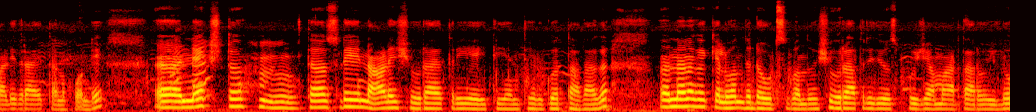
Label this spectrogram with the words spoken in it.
ಮಾಡಿದ್ರೆ ಆಯ್ತು ಅಂದ್ಕೊಂಡೆ ನೆಕ್ಸ್ಟ್ ಥರ್ಸ್ಡೇ ನಾಳೆ ಶಿವರಾತ್ರಿ ಐತಿ ಅಂತೇಳಿ ಗೊತ್ತಾದಾಗ ನನಗೆ ಕೆಲವೊಂದು ಡೌಟ್ಸ್ ಬಂದು ಶಿವರಾತ್ರಿ ದಿವಸ ಪೂಜೆ ಮಾಡ್ತಾರೋ ಇಲ್ಲೋ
